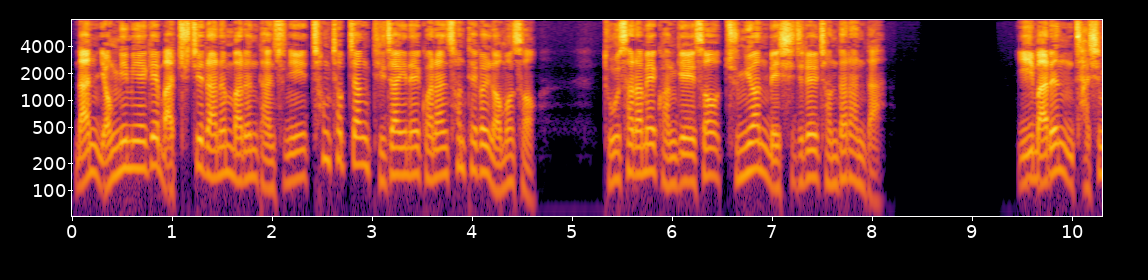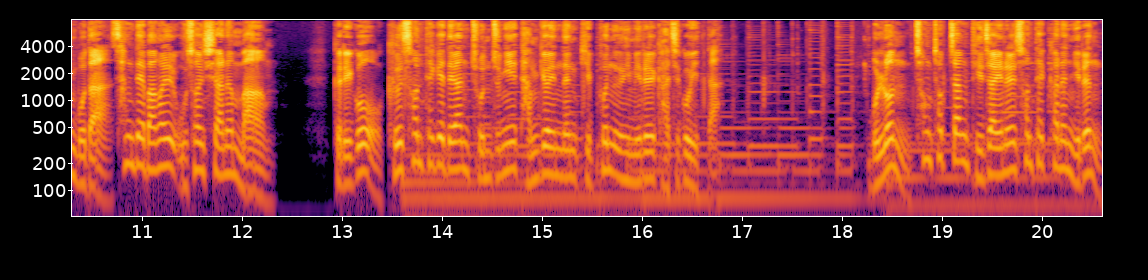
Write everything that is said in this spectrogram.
난 영림이에게 맞추지라는 말은 단순히 청첩장 디자인에 관한 선택을 넘어서 두 사람의 관계에서 중요한 메시지를 전달한다. 이 말은 자신보다 상대방을 우선시하는 마음, 그리고 그 선택에 대한 존중이 담겨 있는 깊은 의미를 가지고 있다. 물론 청첩장 디자인을 선택하는 일은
